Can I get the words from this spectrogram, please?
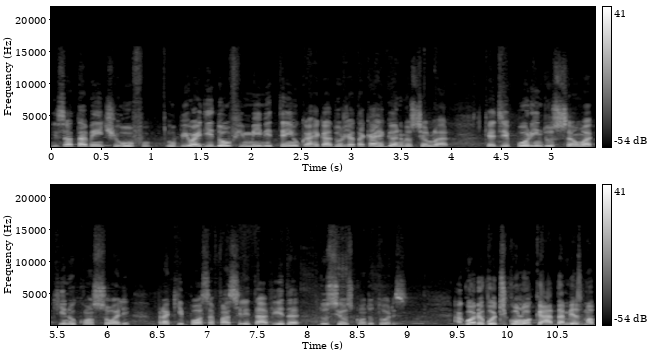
Exatamente, Rufo. O BYD Dolphin Mini tem o carregador, já está carregando meu celular. Quer dizer, por indução aqui no console, para que possa facilitar a vida dos seus condutores. Agora eu vou te colocar da mesma,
